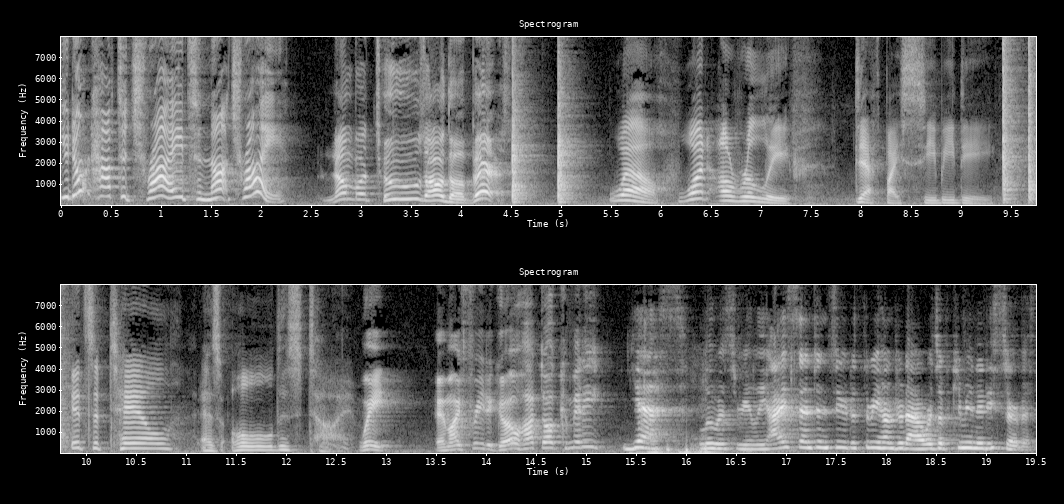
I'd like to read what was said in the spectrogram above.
You don't have to try to not try. Number twos are the best. Well, what a relief. Death by CBD. It's a tale as old as time. Wait, am I free to go, hot dog committee? Yes, Lewis Reilly. I sentence you to 300 hours of community service.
